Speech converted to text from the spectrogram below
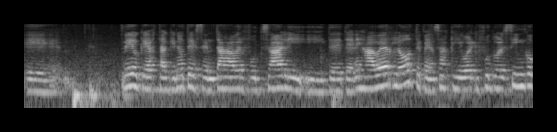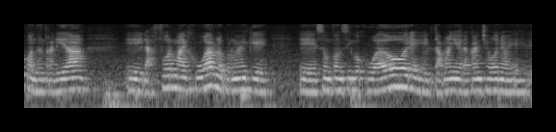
eh, medio que hasta que no te sentás a ver futsal y, y te detenés a verlo, te pensás que es igual que fútbol 5, cuando en realidad eh, la forma de jugarlo, por más de que eh, son con cinco jugadores, el tamaño de la cancha, bueno, es,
